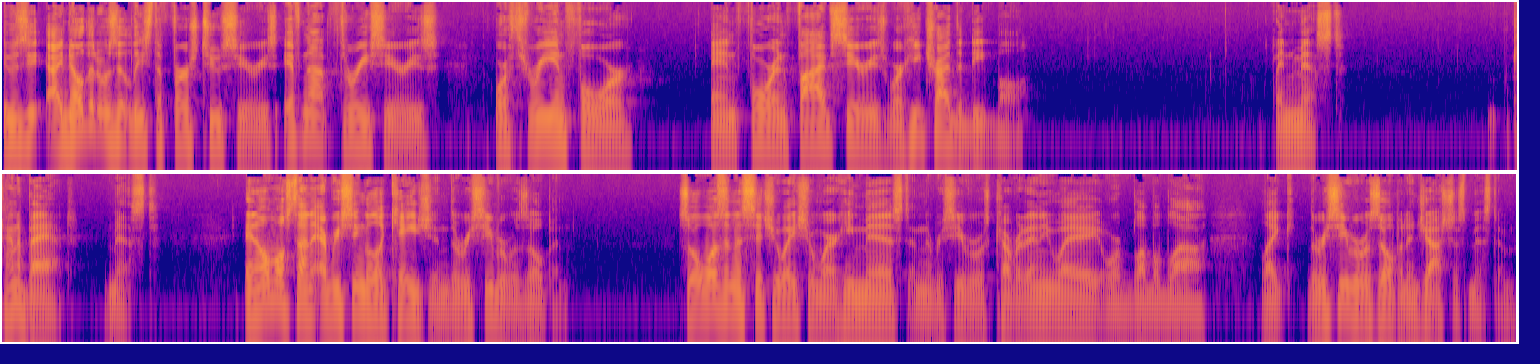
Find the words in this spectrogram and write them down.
it was I know that it was at least the first two series, if not three series, or three and four, and four and five series where he tried the deep ball and missed. Kind of bad, missed. And almost on every single occasion, the receiver was open. So it wasn't a situation where he missed and the receiver was covered anyway, or blah blah blah. Like the receiver was open and Josh just missed him.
